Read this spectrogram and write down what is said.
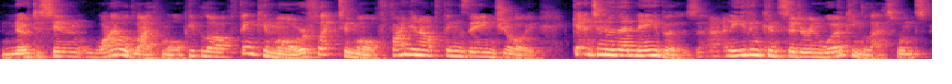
noticing wildlife more. People are thinking more, reflecting more, finding out things they enjoy, getting to know their neighbours, and even considering working less once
